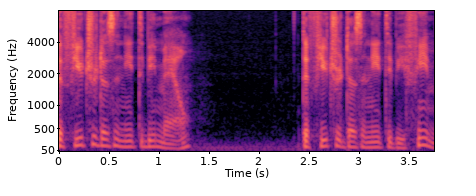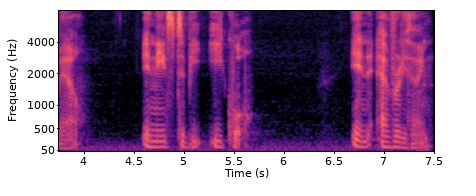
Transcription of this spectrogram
The future doesn't need to be male. The future doesn't need to be female. It needs to be equal in everything.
